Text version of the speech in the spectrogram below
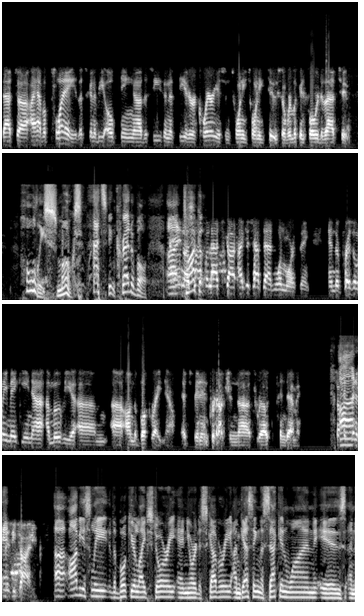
that uh, I have a play that's going to be opening uh, the season at Theatre Aquarius in 2022. So we're looking forward to that too. Holy smokes, that's incredible! Uh, and on top of that, Scott, I just have to add one more thing and they're presently making uh, a movie um, uh, on the book right now. It's been in production uh, throughout the pandemic, so it's Uh, been a busy time. Uh, obviously the book, your life story, and your discovery. I'm guessing the second one is an,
